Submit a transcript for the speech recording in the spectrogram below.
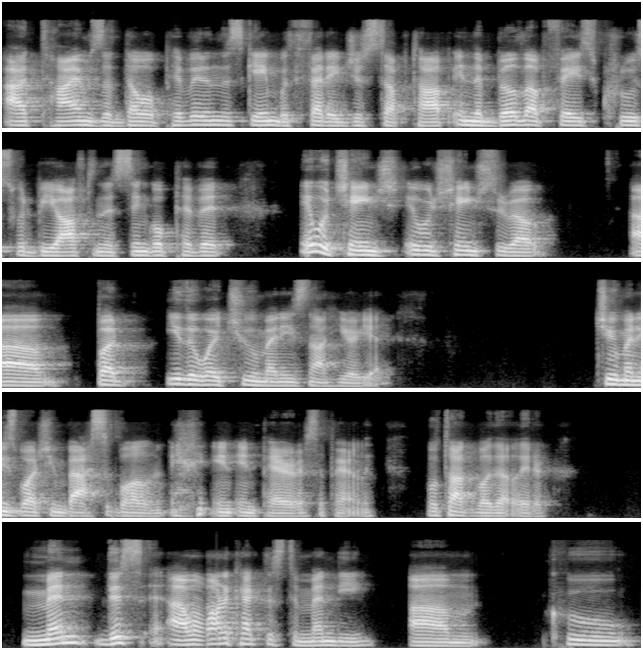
at times a double pivot in this game with Fede just up top. In the build-up phase, Kroos would be often the single pivot. It would change. It would change throughout. Um, but either way, Tchouameni's not here yet. Tchouameni's watching basketball in, in, in Paris, apparently. We'll talk about that later. Men, this I want to connect this to Mendy, um, who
